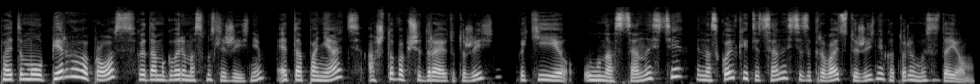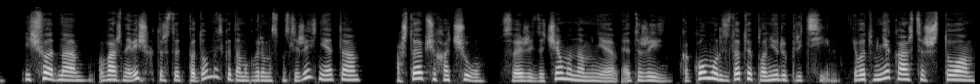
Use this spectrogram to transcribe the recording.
Поэтому первый вопрос, когда мы говорим о смысле жизни, это понять, а что вообще драйвит эту жизнь, какие у нас ценности и насколько эти ценности закрываются той жизнью, которую мы создаем. Еще одна важная вещь, о которой стоит подумать, когда мы говорим о смысле жизни, это а что я вообще хочу в своей жизни? Зачем она мне, эта жизнь? К какому результату я планирую прийти? И вот мне кажется, что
